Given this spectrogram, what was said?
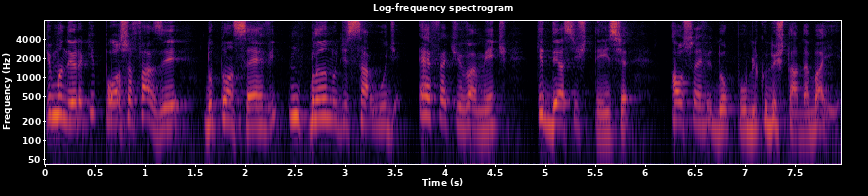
de maneira que possa fazer do Plan Serve um plano de saúde efetivamente que dê assistência ao servidor público do Estado da Bahia.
